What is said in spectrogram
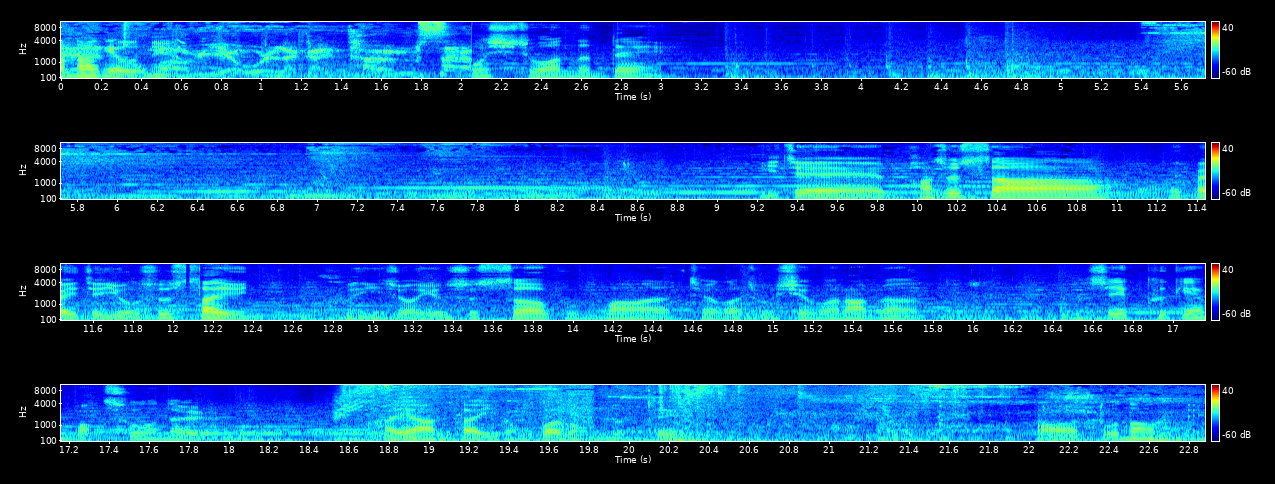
편하게 오네요. 꽃이 좋았는데. 이제 바술사 그러니까 이제 요술사 인- 분이죠. 요술사 분만 제가 조심을 하면 사실 크게 막 수은을 가야 한다 이런 건 없는데. 아 또 나왔네.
